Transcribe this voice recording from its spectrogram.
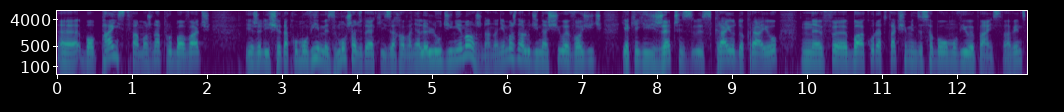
E, bo państwa można próbować jeżeli się tak umówimy, zmuszać do jakichś zachowań, ale ludzi nie można. No nie można ludzi na siłę wozić jak jakieś rzeczy z, z kraju do kraju, m, w, bo akurat tak się między sobą umówiły państwa. Więc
